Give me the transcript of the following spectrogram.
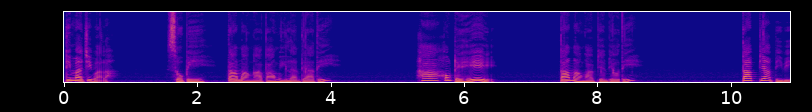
ဒီမှာကြည့်ပါလားဆိုပြီးတားမောင်ကဘောင်းမီလန်ပြသည်ဟာဟုတ်တယ်ဟေ့တားမောင်ကပြန်ပြောသည် တားပြပြီးပြီ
